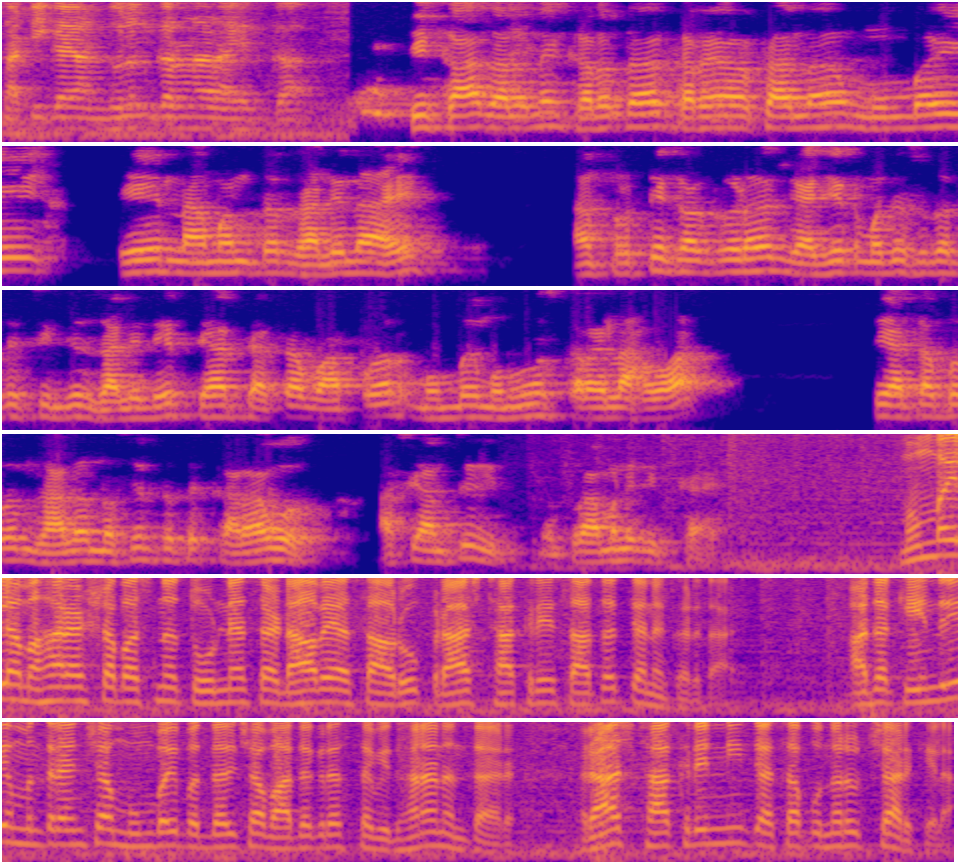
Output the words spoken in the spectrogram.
साठी काय आंदोलन करणार आहेत का? ते का झालं नाही? खरं तर खऱ्या अर्थानं मुंबई हे नामांतर झालेलं आहे. आणि प्रत्येकाकडं गॅजेटमध्ये सुद्धा ते चेंजेस झालेले आहेत. त्या त्याचा वापर मुंबई म्हणूनच करायला हवा. ते आतापर्यंत झालं नसेल तर ते करावं अशी आमची प्रामाणिक इच्छा आहे. मुंबईला महाराष्ट्रापासून तोडण्याचा डाव आहे असा आरोप राज ठाकरे सातत्यानं करतात. आता केंद्रीय मंत्र्यांच्या मुंबईबद्दलच्या वादग्रस्त विधानानंतर राज ठाकरेंनी त्याचा पुनरुच्चार केला.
